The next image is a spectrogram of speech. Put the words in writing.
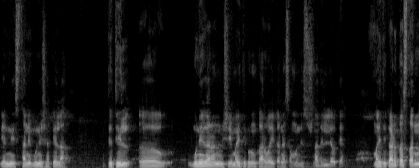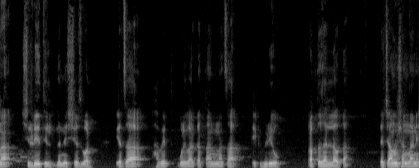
यांनी स्थानिक गुन्हे शाखेला तेथील गुन्हेगारांविषयी माहिती करून कारवाई करण्यासंबंधी सूचना दिलेल्या होत्या. माहिती काढत असताना शिर्डी येथील गणेश शेजवळ याचा हवेत गोळीबार करतानाचा एक व्हिडिओ प्राप्त झालेला होता. त्याच्या अनुषंगाने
